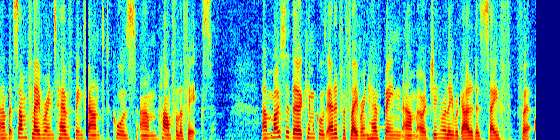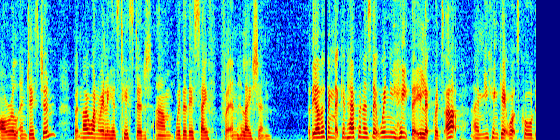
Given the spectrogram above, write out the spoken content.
um, but some flavorings have been found to cause um, harmful effects. Um, most of the chemicals added for flavoring have been um, are generally regarded as safe for oral ingestion, but no one really has tested um, whether they're safe for inhalation. But the other thing that can happen is that when you heat the e-liquids up, um, you can get what's called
